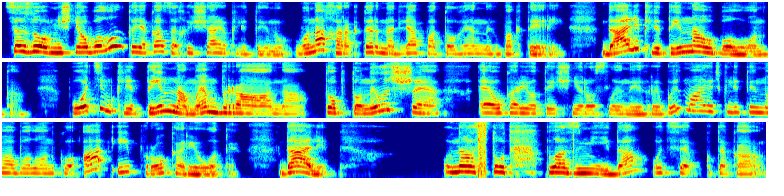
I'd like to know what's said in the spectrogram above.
Це зовнішня оболонка, яка захищає клітину. Вона характерна для патогенних бактерій. Далі клітинна оболонка, потім клітинна мембрана, тобто не лише еукаріотичні рослини і гриби мають клітинну оболонку, а і прокаріоти. Далі, у нас тут плазміда, оце така,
